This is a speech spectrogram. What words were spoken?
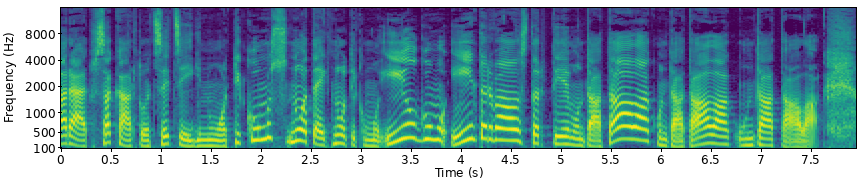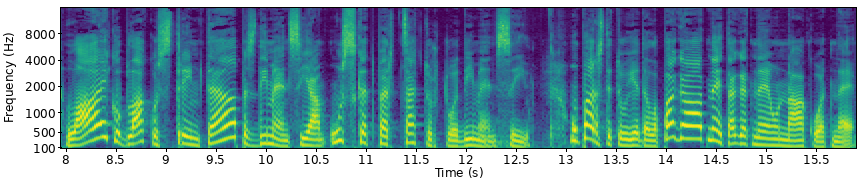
varētu sakārtot secīgi notikumus, noteikt notikumu ilgumu, intervālu starp tiem un tā tālāk, un tā tālāk, un tā tālāk. Laiku blakus trim telpas dimensijām uzskata par ceturto dimensiju, un parasti to iedala pagātnē, tagadnē un nākotnē.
